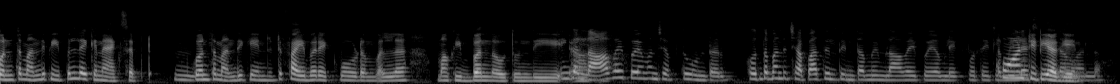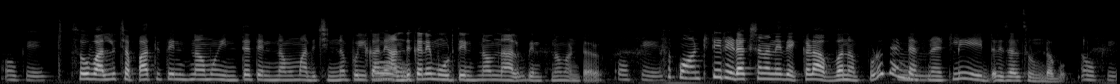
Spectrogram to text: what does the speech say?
కొంతమంది పీపుల్ దే కెన్ యాక్సెప్ట్. కొంతమందికి ఏంటంటే ఫైబర్ ఎక్కువ అవడం వల్ల మాకు ఇబ్బంది అవుతుంది ఇంకా లావ్ అయిపోయామని చెప్తూ ఉంటారు. కొంతమంది చపాతీలు తింటాం మేము లావ్ అయిపోయాం లేకపోతే ఇట్లా again. వల్ల. ఓకే. సో వాళ్ళు చపాతి తింటున్నాము ఇంతే తింటున్నాము మాది చిన్న పుల్కానే. అందుకనే మూడు తింటున్నాం నాలుగు తింటున్నాం అంటారు. ఓకే. సో క్వాంటిటీ రిడక్షన్ అనేది ఎక్కడ అవ్వనప్పుడు దెన్ డెఫినెట్లీ రిజల్ట్స్ ఉండవు. ఓకే.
